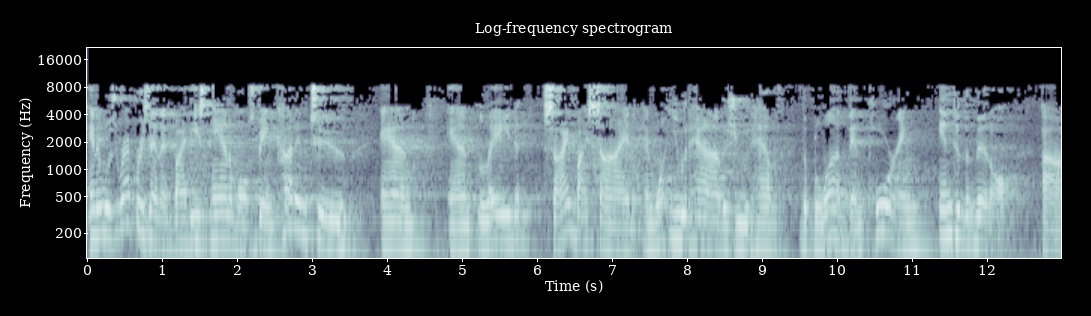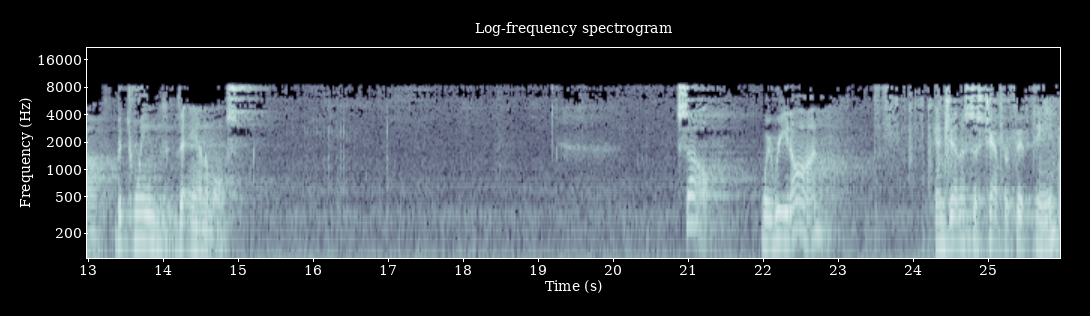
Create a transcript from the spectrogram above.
And it was represented by these animals being cut in two and, and laid side by side. And what you would have is you would have the blood then pouring into the middle uh, between the animals. So, we read on in Genesis chapter 15.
